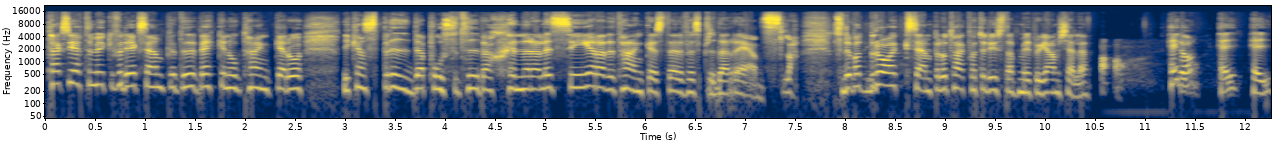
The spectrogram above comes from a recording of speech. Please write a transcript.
Tack så jättemycket för det exemplet. Det väcker nog tankar och vi kan sprida positiva generaliserade tankar istället för att sprida rädsla. Så det var ett bra exempel och tack för att du lyssnade på mitt program Kjell. Ja. Hej då, hej, hej.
